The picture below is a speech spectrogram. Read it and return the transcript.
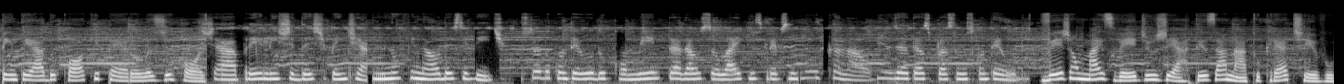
Penteado coque pérolas de rosa. Já a playlist deste penteado no final desse vídeo. Gostou do conteúdo? Comenta, dá o seu like e inscreve-se no canal. E até os próximos conteúdos. Vejam mais vídeos de artesanato criativo.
